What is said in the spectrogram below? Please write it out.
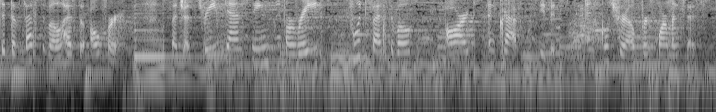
that the festival has to offer, such as street dancing, parades, food festivals, arts and crafts exhibits, and cultural performances.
